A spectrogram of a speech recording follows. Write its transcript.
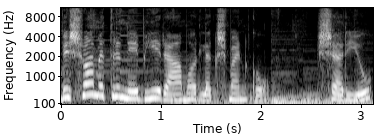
विश्वामित्र ने भी राम और लक्ष्मण को शरयू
